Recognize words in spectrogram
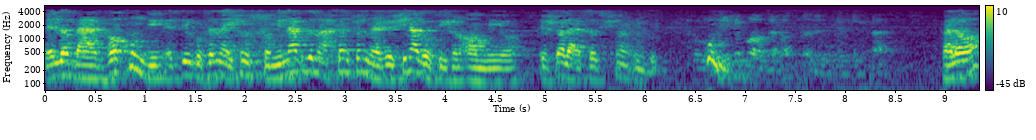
الا بعدها خوندیم. ادعی گفته نه ایشون سنی نبوده مثلا چون نجاشی نگفته ایشون عامی و اشکال اساسیشون این بود. خوندیم. بلا؟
